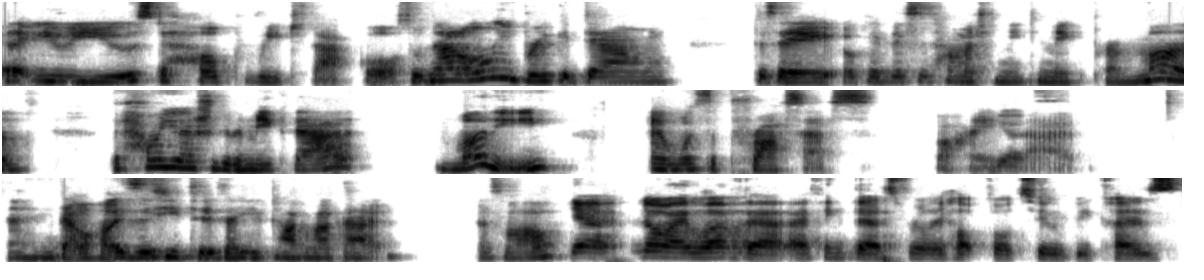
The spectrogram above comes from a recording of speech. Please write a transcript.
that you use to help reach that goal. So not only break it down to say, okay, this is how much I need to make per month, but how are you actually going to make that money and what's the process behind yes. that? I think that will, is, he, is that you talk about that as well? Yeah, no, I love that. I think that's really helpful too, because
